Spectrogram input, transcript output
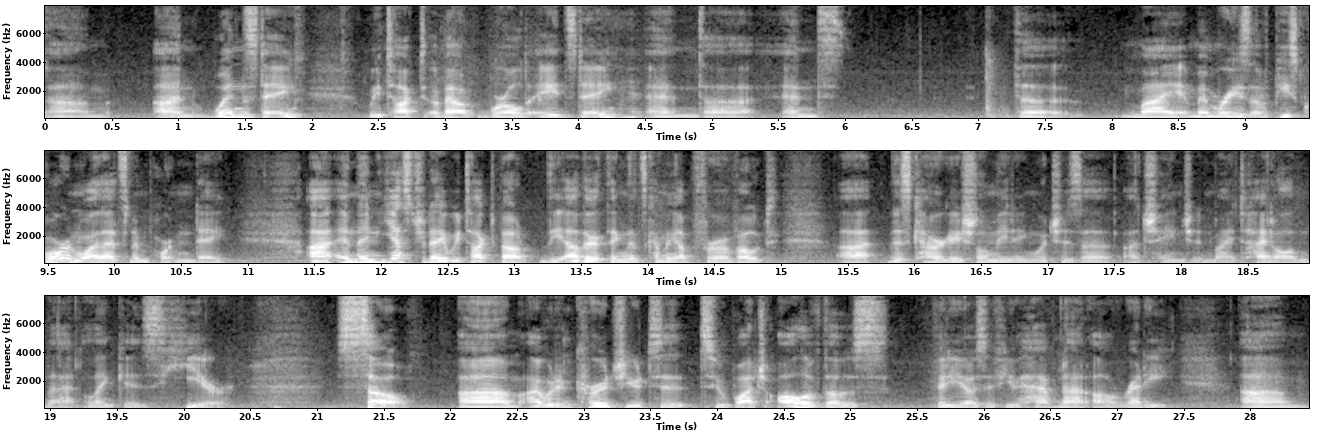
Um, on Wednesday, we talked about World AIDS Day and uh, and the my memories of Peace Corps and why that's an important day. Uh, and then yesterday we talked about the other thing that's coming up for a vote, uh, this congregational meeting, which is a, a change in my title, and that link is here. So um, I would encourage you to, to watch all of those videos if you have not already. Um,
